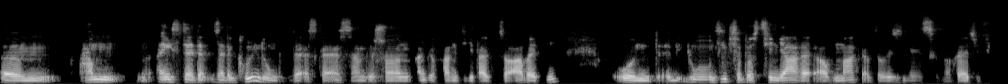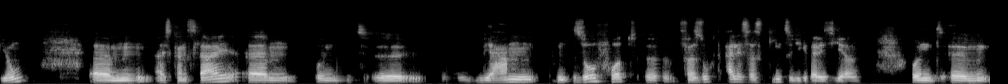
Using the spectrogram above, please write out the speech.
ähm, haben eigentlich seit der, seit der Gründung der SKS haben wir schon angefangen, digital zu arbeiten. Und äh, uns gibt es ja bloß zehn Jahre auf dem Markt, also wir sind jetzt noch relativ jung ähm, als Kanzlei. Ähm, und äh, wir haben sofort äh, versucht, alles, was ging, zu digitalisieren. Und ähm,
